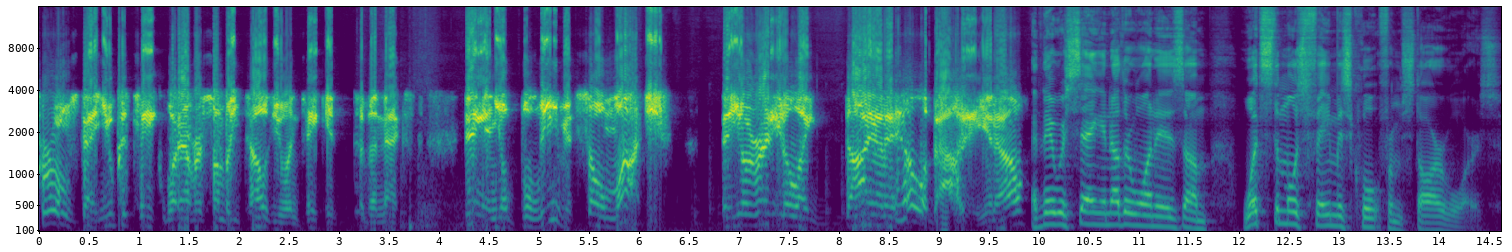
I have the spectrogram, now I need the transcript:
proves that you could take whatever somebody tells you and take it to the next thing, and you'll believe it so much that you're ready to like die on a hill about it. You know? And they were saying another one is um what's the most famous quote from Star Wars?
